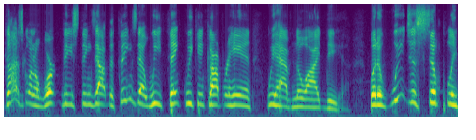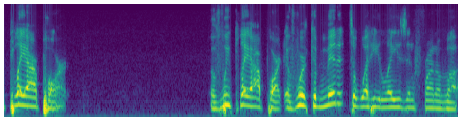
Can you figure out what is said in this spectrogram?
God's going to work these things out. The things that we think we can comprehend, we have no idea. But if we just simply play our part, if we play our part, if we're committed to what he lays in front of us,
